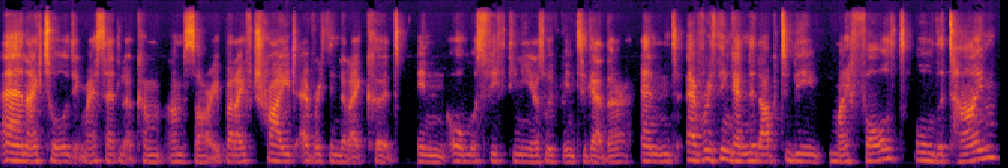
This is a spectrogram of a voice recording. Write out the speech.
and I told him, I said, look, I'm, I'm sorry, but I've tried everything that I could in almost 15 years we've been together. And everything ended up to be my fault all the time.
